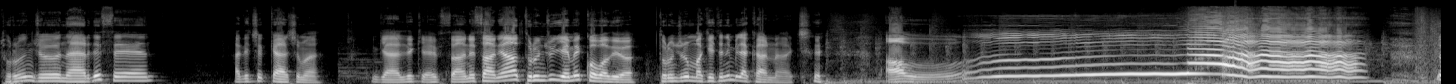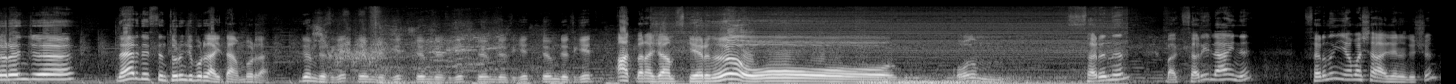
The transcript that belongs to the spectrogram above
Turuncu neredesin? Hadi çık karşıma. Geldik efsane saniye. Aa, turuncu yemek kovalıyor. Turuncunun maketini bile karnı aç. Allah! Turuncu. Neredesin? Turuncu buradaydı. Tamam burada. Dümdüz git, dümdüz git, dümdüz git, dümdüz git, dümdüz git. At bana jumpscare'ını. Oo! Oğlum sarının bak sarıyla aynı. Sarının yavaş halini düşün.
